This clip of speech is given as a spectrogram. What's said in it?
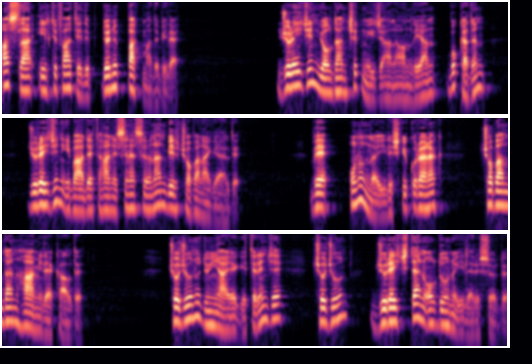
asla iltifat edip dönüp bakmadı bile. Cüreyc'in yoldan çıkmayacağını anlayan bu kadın Cüreyc'in ibadethanesine sığınan bir çobana geldi. Ve onunla ilişki kurarak çobandan hamile kaldı. Çocuğunu dünyaya getirince çocuğun Cüreyç'ten olduğunu ileri sürdü.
